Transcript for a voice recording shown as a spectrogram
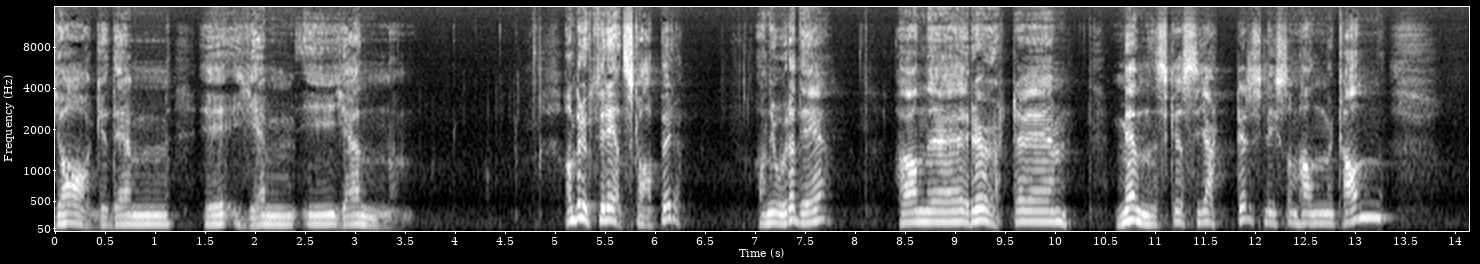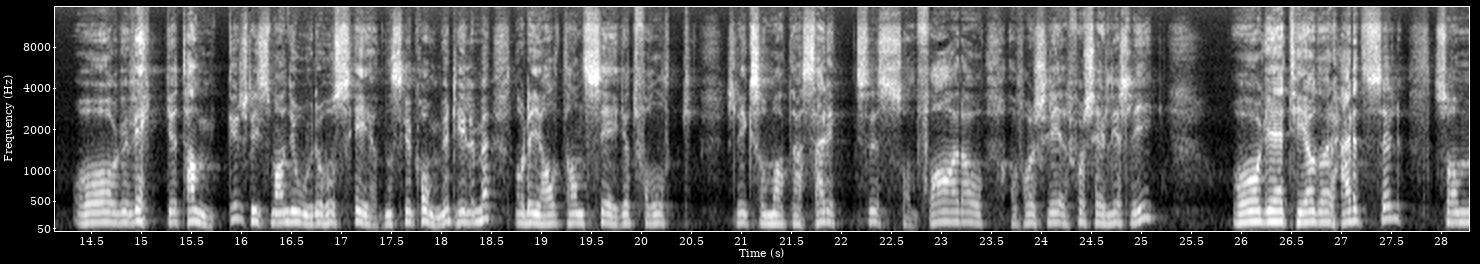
jage dem hjem igjen. Han brukte redskaper. Han gjorde det. Han eh, rørte menneskets hjerter slik som han kan og vekke tanker, slik som han gjorde hos hedenske konger, til og med, når det gjaldt hans eget folk, slik som at det er Serkses, som farao og forskjellige slik. Og eh, Theodor Herzl, som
